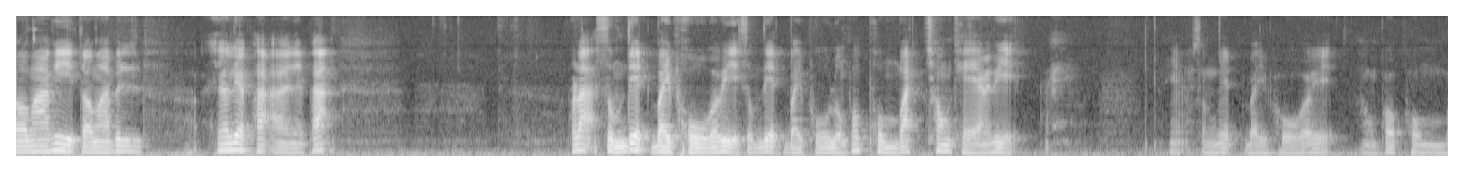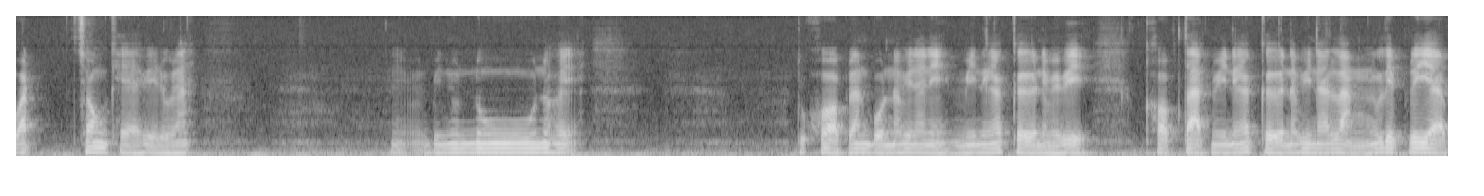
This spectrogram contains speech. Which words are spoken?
ต่อมาพี่ต่อมาเป็นเขาเรียกพระอะไรเนี่ยพระ พระสมเด็จใบโพป่ะพี่ สมเด็จใบโพหลวงพ่อพรมวัดช่องแคไหมพี่เนี่ยสมเด็จใบโพป่ะพี่หลวงพ่อพรมวัดช่องแคพี่ดูนะนี่มันเป็นนูนๆนะพี่ดูขอบด้านบนนะพี่นะนี่มีเนื้อเกินเห็นไหมพี่ขอบตัดมีเนื้อเกินนะพี่นะหลังเรียบเรียบ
